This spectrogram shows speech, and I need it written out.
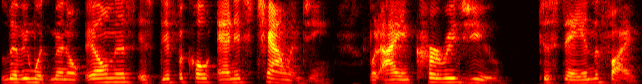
living with mental illness is difficult and it's challenging, but I encourage you to stay in the fight.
